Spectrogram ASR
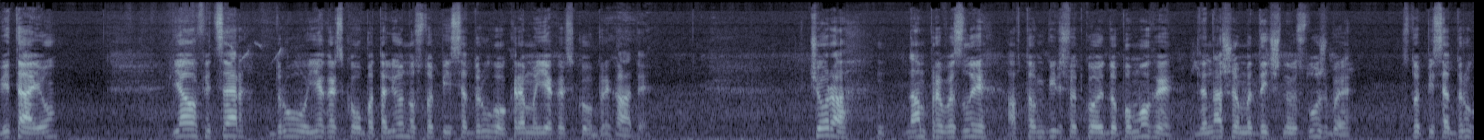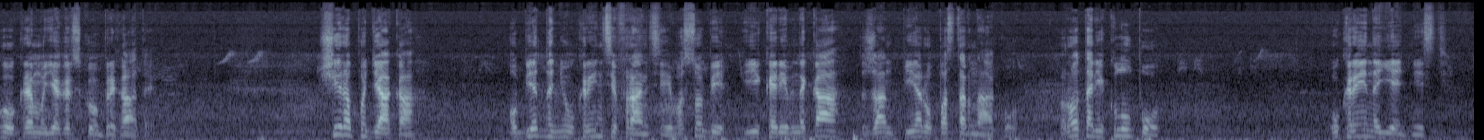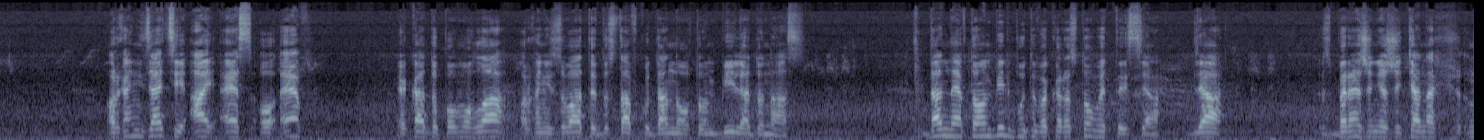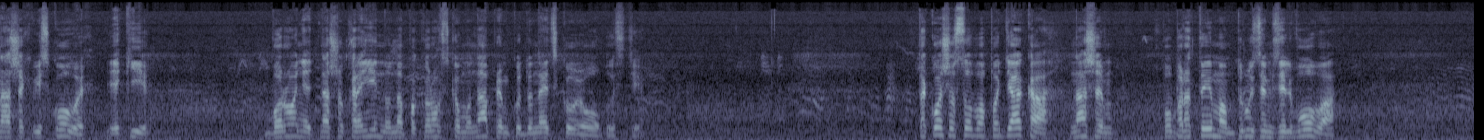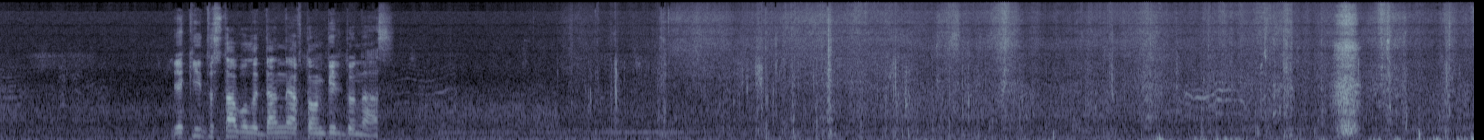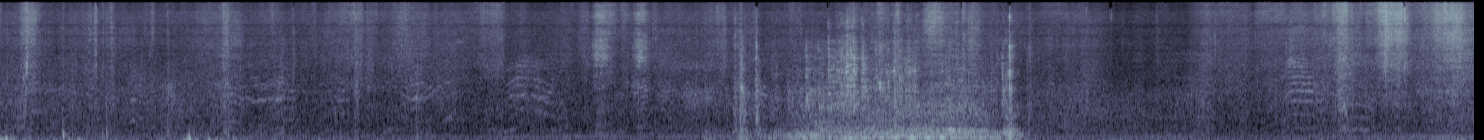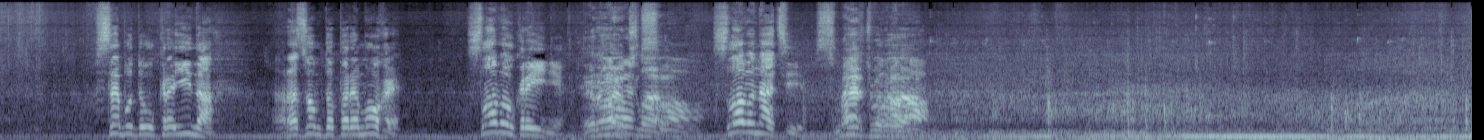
Вітаю. Я офіцер 2-го єгерського батальйону 152-го окремої єгерської бригади. Вчора нам привезли автомобіль швидкої допомоги для нашої медичної служби 152-го окремої єгерської бригади. Щира подяка об'єднанню українців Франції в особі її керівника Жан-П'єру Пастернаку, ротарі клубу Україна Єдність, організації ISOF, яка допомогла організувати доставку даного автомобіля до нас. Даний автомобіль буде використовуватися для збереження життя наших військових, які боронять нашу країну на Покровському напрямку Донецької області. Також особа подяка нашим побратимам, друзям зі Львова, які доставили даний автомобіль до нас. Все буде Україна! Разом до перемоги! Слава Україні! Героям слава! Слава нації! Смерть ворогам!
